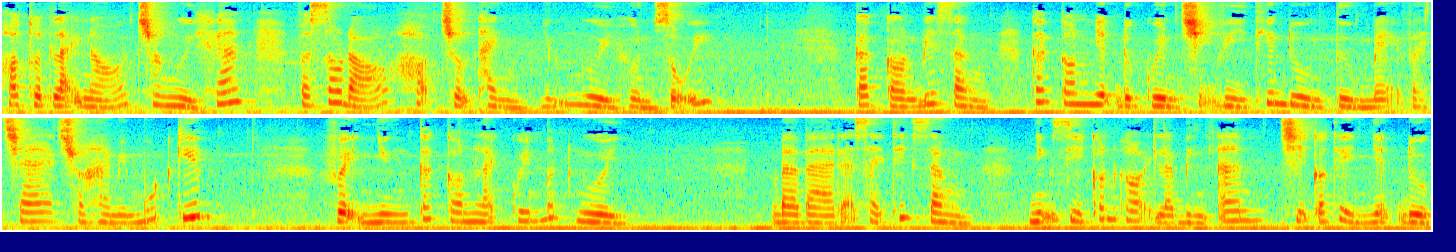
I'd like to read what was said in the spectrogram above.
họ thuật lại nó cho người khác và sau đó họ trở thành những người hờn dỗi. Các con biết rằng các con nhận được quyền trị vì thiên đường từ mẹ và cha cho 21 kiếp. Vậy nhưng các con lại quên mất người. Bà bà đã giải thích rằng những gì con gọi là bình an chỉ có thể nhận được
